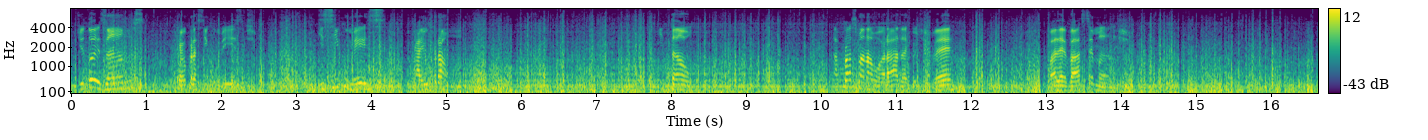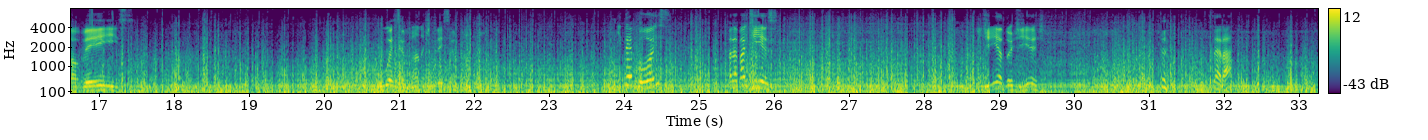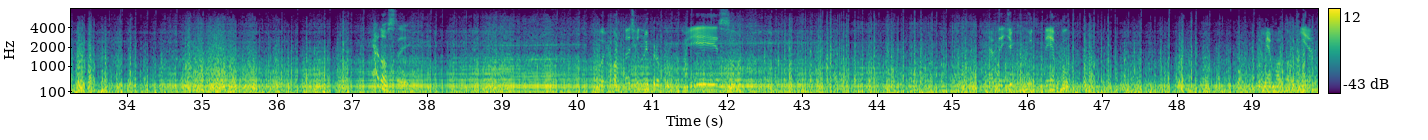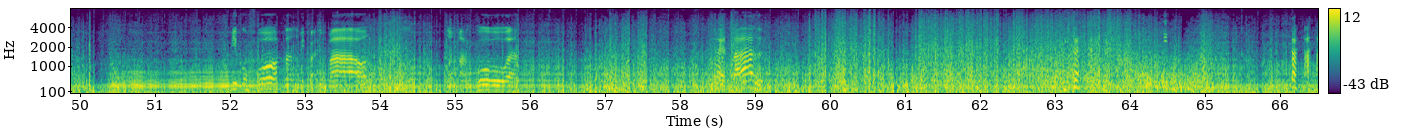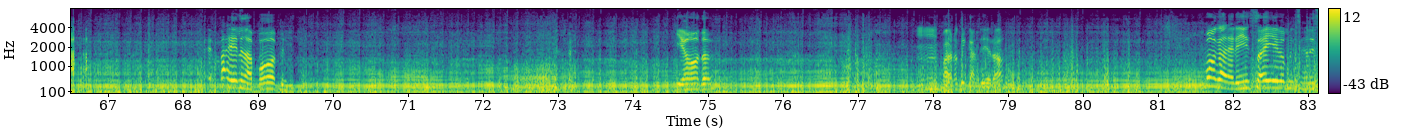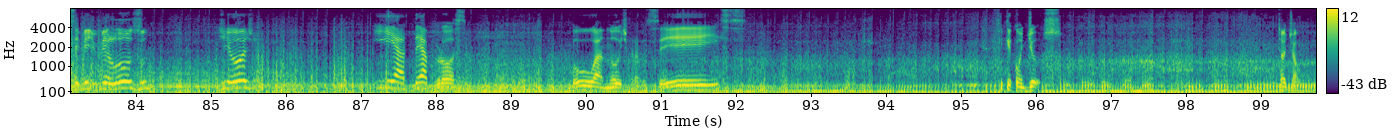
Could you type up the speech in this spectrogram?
de dois anos caiu para cinco meses. De cinco meses caiu para um. Então, a próxima namorada que eu tiver, vai levar semanas. Talvez duas semanas, três semanas. E depois vai levar dias. Um dia, dois dias. Será? Eu não sei. O importante é que eu não me preocupe com isso. dedico muito tempo à minha motoquinha. Me conforta, não me faz mal, não magoa. Tá retado? Vai ele na pobre. Que onda. Parou a brincadeira, ó. Bom, galera, é isso aí. Vamos encerrando esse vídeo meloso de hoje. E até a próxima. Boa noite para vocês. Fique com Deus. Tchau, tchau.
